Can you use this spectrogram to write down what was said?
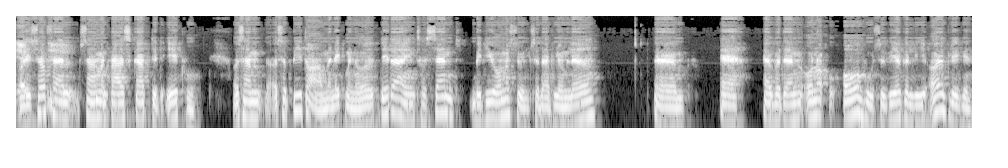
Ja. Og i så fald, så har man bare skabt et ekko. Og så, og så bidrager man ikke med noget. Det, der er interessant ved de undersøgelser, der er blevet lavet, øh, af, af hvordan under, overhuset virker lige i øjeblikket,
